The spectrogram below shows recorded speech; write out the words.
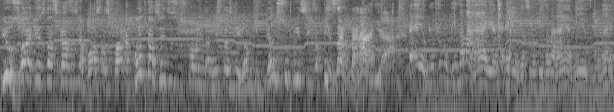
e os odds das casas de apostas para quantas vezes os comentaristas dirão que Ganso precisa pisar na área. É, o Ganso não pisa na área, né? É, o Ganso não pisa na área mesmo, né?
